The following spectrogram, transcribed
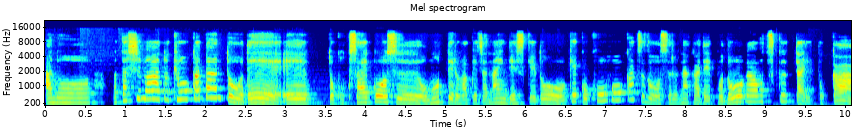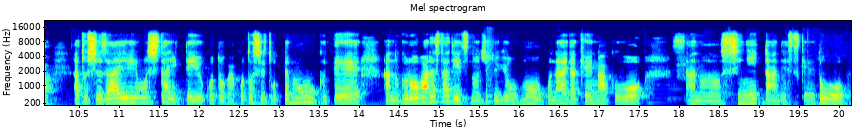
あの、私はあの教科担当で、えー、っと国際コースを持ってるわけじゃないんですけど、結構広報活動をする中でこう動画を作ったりとか、あと取材をしたりっていうことが今年とっても多くて、あのグローバルスタディーズの授業もこの間見学をあのしに行ったんですけれど、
